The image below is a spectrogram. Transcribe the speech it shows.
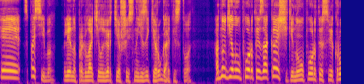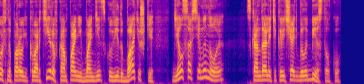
«Э, спасибо», — Лена проглотила вертевшееся на языке ругательство. «Одно дело упоротые заказчики, но упоротая свекровь на пороге квартиры в компании бандитского вида батюшки — дело совсем иное. Скандалить и кричать было без толку.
